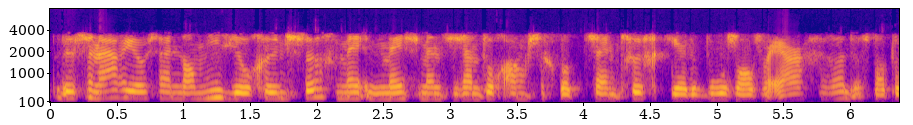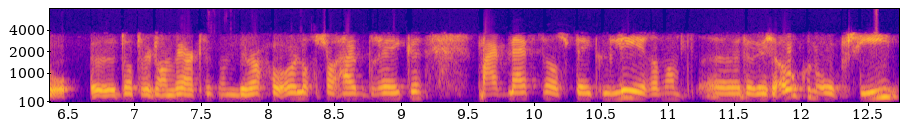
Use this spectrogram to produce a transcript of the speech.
de, scenario's zijn dan niet heel gunstig. de meeste mensen zijn toch angstig dat zijn terugkeer de boel zal verergeren. Dus dat er, uh, dat er dan werkelijk een burgeroorlog zal uitbreken. Maar het blijft wel speculeren, want uh, er is ook een optie.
